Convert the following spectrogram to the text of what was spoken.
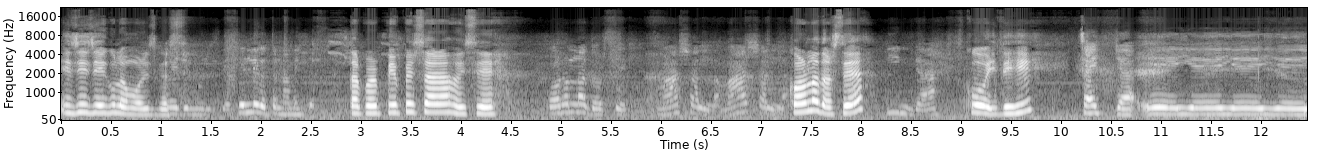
এই যে যেগুলো মরিচ গাছ। তারপর পেঁপে চারা হয়েছে করলা ধরছে করলা ধরছে? কই দেখি। চারটা এই এই এই এই।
